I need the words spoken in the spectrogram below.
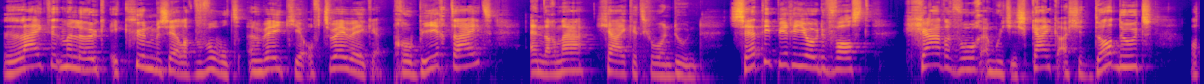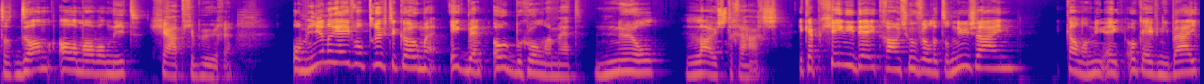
Lijkt het me leuk? Ik gun mezelf bijvoorbeeld een weekje of twee weken probeertijd. En daarna ga ik het gewoon doen. Zet die periode vast. Ga ervoor en moet je eens kijken als je dat doet, wat er dan allemaal wel niet gaat gebeuren. Om hier nog even op terug te komen, ik ben ook begonnen met nul luisteraars. Ik heb geen idee trouwens hoeveel het er nu zijn. Ik kan er nu e- ook even niet bij.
